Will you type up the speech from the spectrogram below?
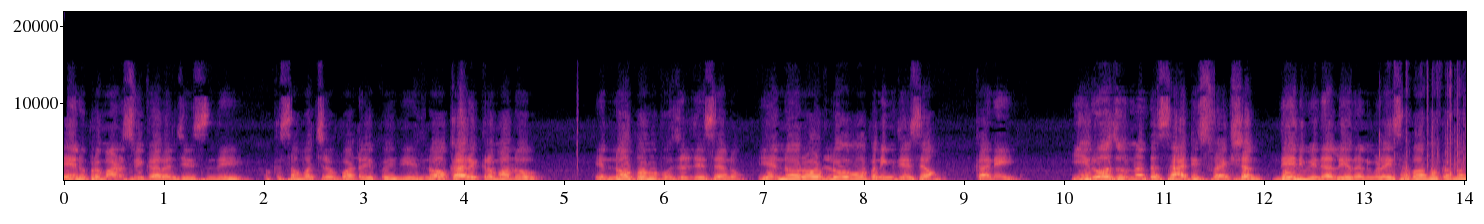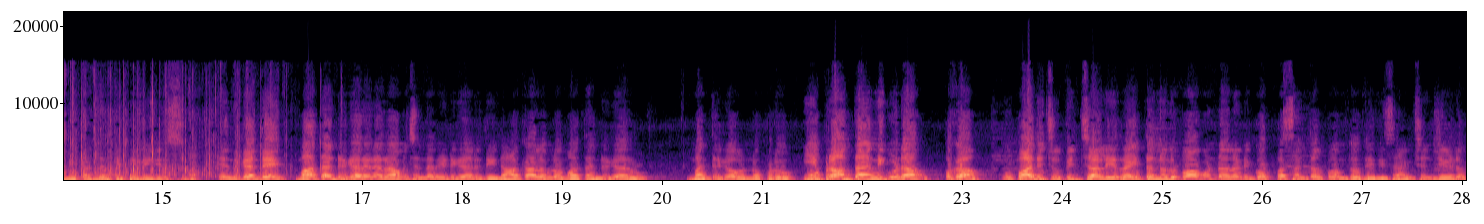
నేను ప్రమాణ స్వీకారం చేసింది ఒక సంవత్సరం పాటు అయిపోయింది. ఎన్నో కార్యక్రమాలు ఎన్నో భూమి పూజలు చేశాను ఎన్నో రోడ్లు ఓపెనింగ్ చేశాం. కానీ ఈ రోజు ఉన్నంత సాటిస్ఫాక్షన్ దేని మీద లేదని కూడా ఈ సభాముఖంగా మీకు అందరికీ తెలియజేస్తున్నా. ఎందుకంటే మా తండ్రి గారైన రామచంద్రారెడ్డి గారు దీని ఆ కాలంలో మా తండ్రి గారు మంత్రిగా ఉన్నప్పుడు ఈ ప్రాంతాన్ని కూడా ఒక ఉపాధి చూపించాలి రైతన్నులు బాగుండాలని గొప్ప సంకల్పంతో దీన్ని శాంక్షన్ చేయడం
